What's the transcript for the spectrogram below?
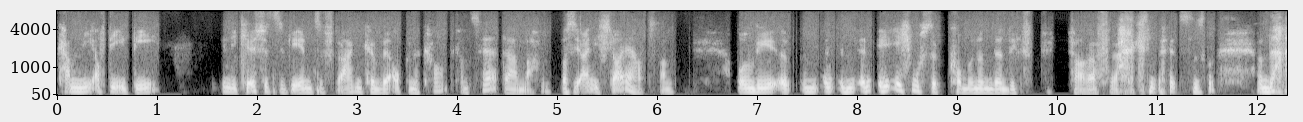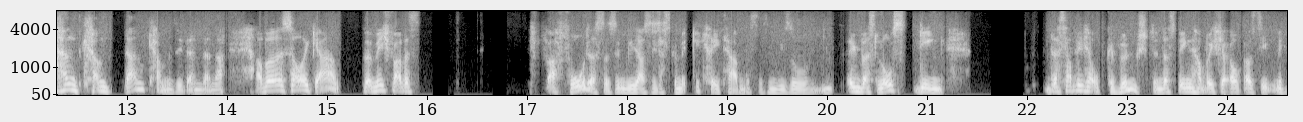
kamen nie auf die Idee, in die Kirche zu gehen zu fragen, können wir auch ein Konzert da machen, was ich eigentlich steuerhaft fand. Und wie, äh, und- und ich musste kommen und dann die Pfarrer fragen. So. Und dann kam, dann kamen sie dann danach. Aber es ist auch egal. Für mich war das, ich war froh, dass das irgendwie, dass ich das mitgekriegt habe, dass das irgendwie so irgendwas losging. Das habe ich auch gewünscht. Und deswegen habe ich auch, als ich mit,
